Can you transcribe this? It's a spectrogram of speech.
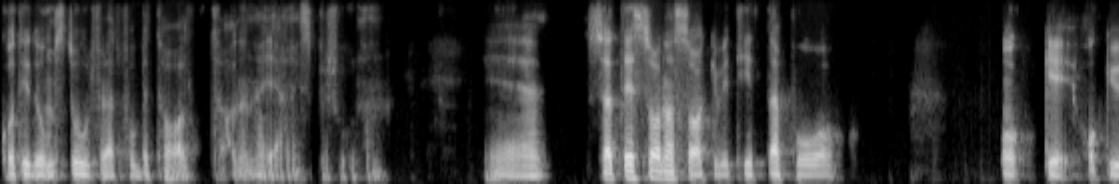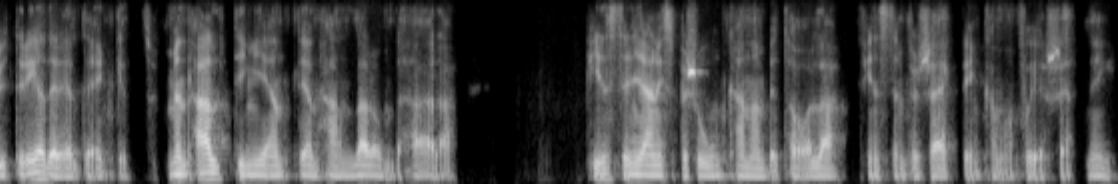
gå till domstol för att få betalt av den här gärningspersonen. Eh, så att det är sådana saker vi tittar på och, och utreder helt enkelt. Men allting egentligen handlar om det här. Finns det en gärningsperson kan han betala. Finns det en försäkring kan man få ersättning.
